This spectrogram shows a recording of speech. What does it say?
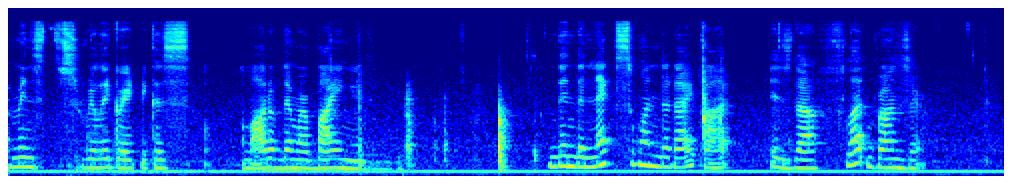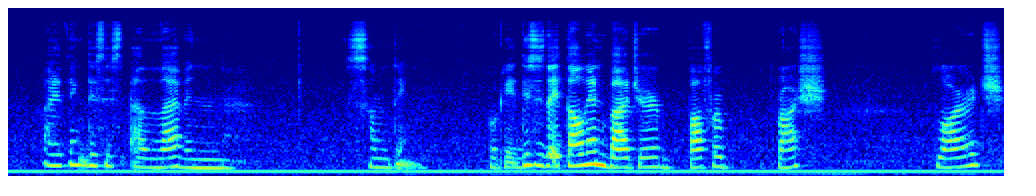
that mean, it's really great because a lot of them are buying it. Then the next one that I got is the flat bronzer. I think this is 11 something. Okay, this is the Italian Badger Buffer Brush. Large.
